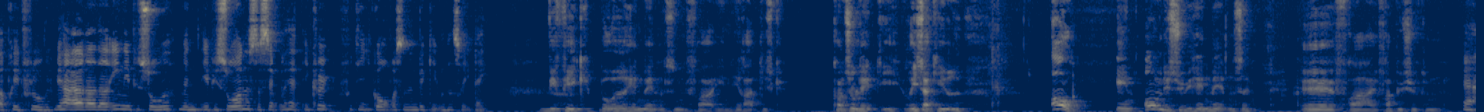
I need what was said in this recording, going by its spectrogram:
at pritfluge. Vi har allerede lavet en episode, men episoderne står simpelthen i kø, fordi i går var sådan en begivenhedsrig dag. Vi fik både henvendelsen fra en heraldisk konsulent i Rigsarkivet, og en ordentlig syg henvendelse øh, fra, fra bycyklen. Ja,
